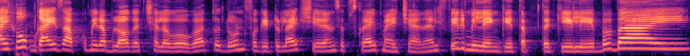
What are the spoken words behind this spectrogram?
आई होप गाइज़ आपको मेरा ब्लॉग अच्छा लगा होगा तो don't forget to like share and subscribe my channel फिर मिलेंगे तब तक के लिए. बाय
